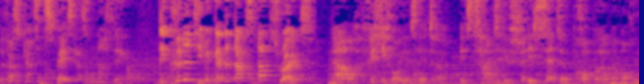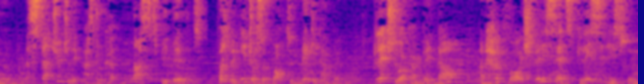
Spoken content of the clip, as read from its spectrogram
The first cat in space has nothing they couldn't even get the damn stamps right. Now, 54 years later, it's time to give Félicette a proper memorial. A statue to the Astrocat must be built. But we need your support to make it happen. Pledge to our campaign now and help forge Félicette's place in history.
